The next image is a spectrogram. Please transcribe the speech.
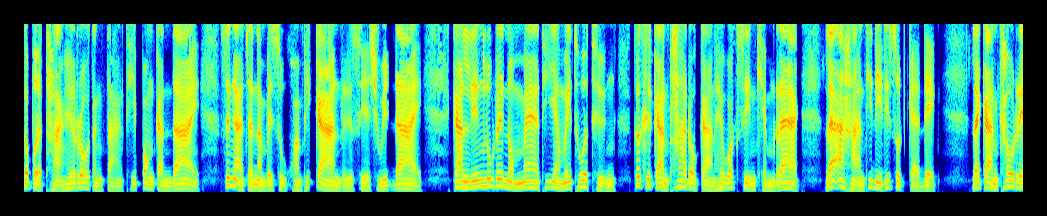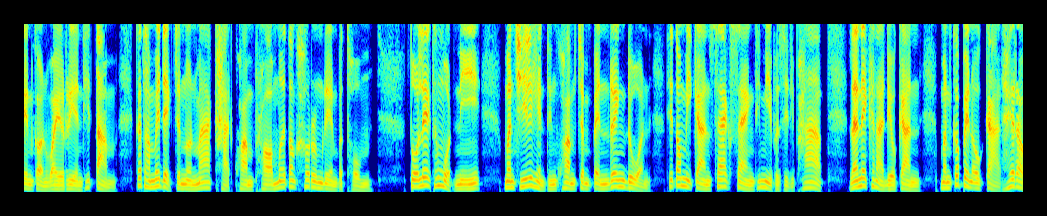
ก็เปิดทางให้โรคต่างๆ ที่ป้องกันได้ ซึ่งอาจจะนำไปสู่ความพิการหรือเสียชีวิตได้ การเลี้ยงลูกด้วยนมแม่ที่ยังไม่ทั่วถึง ก็คือการพลาดโอกาสให้วัคซีนเข็มแรก และอาหารที่ดีที่สุดแก่เด็ก และการเข้าเรียนก่อนวัยเรียนที่ต่ำก็ทำให้เด็กจำนวนมากขาดความพร้อมเมื่อต้องเข้าโรงเรียนประถม ตัวเลขทั้งหมดนี้มันชี้ให้เห็นถึงความจำเป็นเร่งด่วน ที่ต้องมีการแทรกแซงที่มีประสิทธิภาพ และในขณะเดียวกัน มันก็เป็นโอกาสให้เรา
